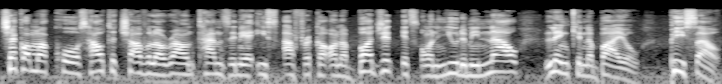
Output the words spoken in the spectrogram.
check out my course how to travel around tanzania east africa on a budget. It's on udemy now link in the bio. Peace out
